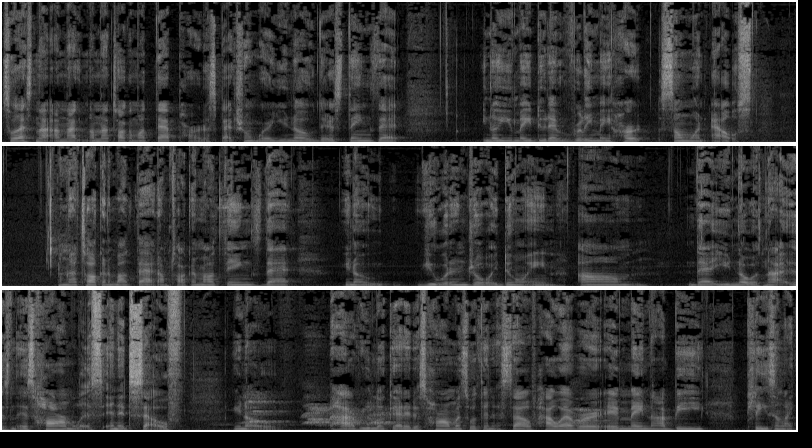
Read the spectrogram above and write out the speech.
so that's not i'm not i'm not talking about that part of spectrum where you know there's things that you know you may do that really may hurt someone else I'm not talking about that. I'm talking about things that, you know, you would enjoy doing. Um, that you know is not is, is harmless in itself. You know, however you look at it, it's harmless within itself. However, it may not be pleasing. Like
